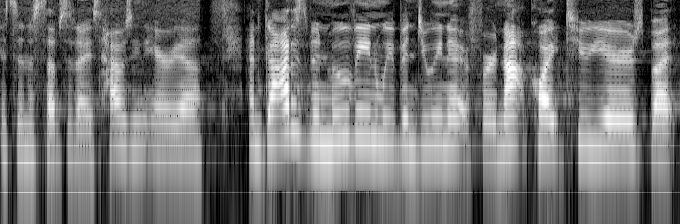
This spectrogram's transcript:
it's in a subsidized housing area. And God has been moving. We've been doing it for not quite two years, but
